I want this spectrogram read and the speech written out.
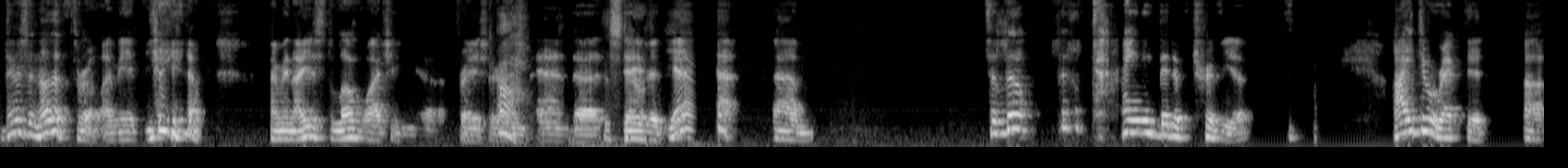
there's another thrill. I mean, you know, I mean, I used to love watching uh, Frasier Oh, and, and uh. David. Yeah. Um, it's a little, little tiny bit of trivia. I directed, uh,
